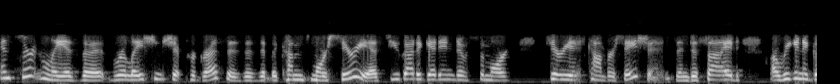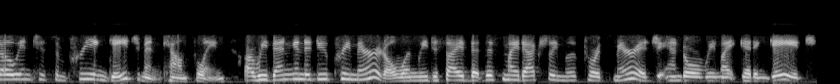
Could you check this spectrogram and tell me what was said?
And certainly as the relationship progresses, as it becomes more serious, you got to get into some more serious conversations and decide, are we going to go into some pre-engagement counseling? Are we then going to do premarital when we decide that this might actually move towards marriage and or we might get engaged?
